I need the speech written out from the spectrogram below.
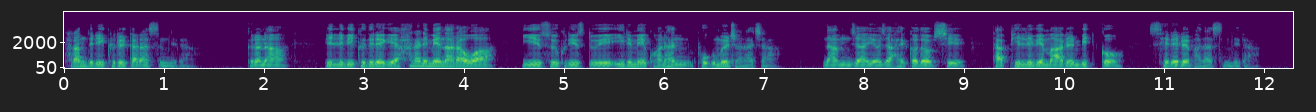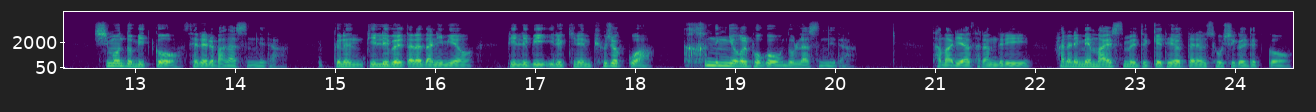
사람들이 그를 따랐습니다. 그러나 빌립이 그들에게 하나님의 나라와 예수 그리스도의 이름에 관한 복음을 전하자 남자 여자 할 것 없이 다 빌립의 말을 믿고 세례를 받았습니다. 시몬도 믿고 세례를 받았습니다. 그는 빌립을 따라다니며 빌립이 일으키는 표적과 큰 능력을 보고 놀랐습니다. 사마리아 사람들이 하나님의 말씀을 듣게 되었다는 소식을 듣고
